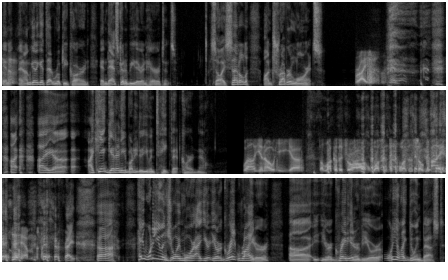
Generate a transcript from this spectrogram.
and, mm-hmm. and i'm going to get that rookie card and that's going to be their inheritance so I settled on Trevor Lawrence. Right. I I uh, I can't get anybody to even take that card now. Well, you know, he uh, the luck of the draw wasn't wasn't so kind to him. right. Uh, hey, what do you enjoy more? You're you're a great writer. Uh, you're a great interviewer. What do you like doing best?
